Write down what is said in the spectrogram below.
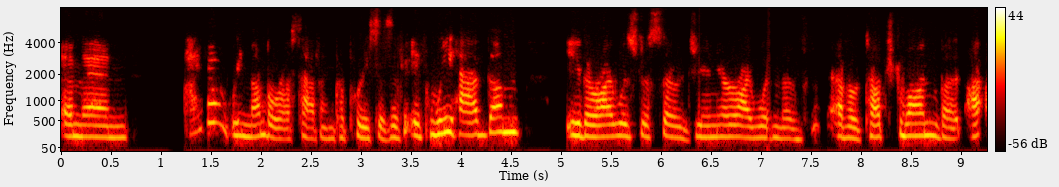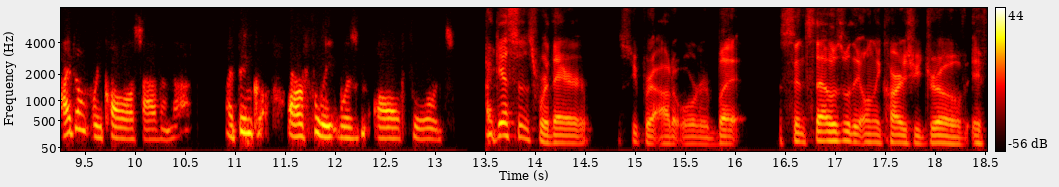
And then I don't remember us having caprices. If if we had them, either I was just so junior I wouldn't have ever touched one, but I, I don't recall us having that. I think our fleet was all Fords. I guess since we're there, super out of order, but since those were the only cars you drove, if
